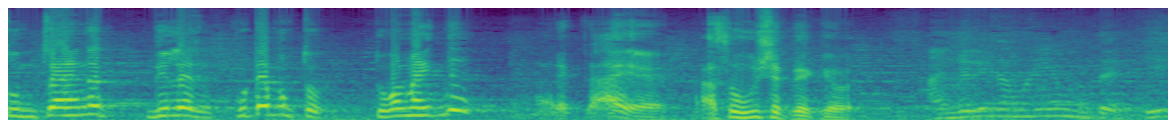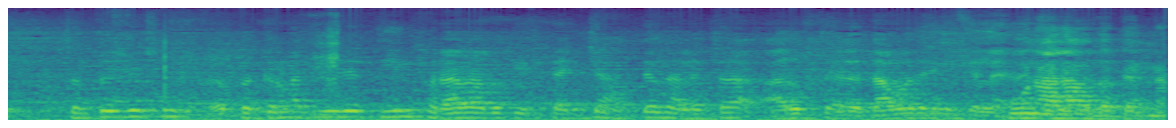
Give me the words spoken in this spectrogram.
तुमचं आहे ना दिलं कुठे बघतो तुम्हाला माहीत नाही? अरे काय आहे? असं होऊ शकतं केवळ. अंजली कांबळे म्हणतात की संतोष देशमुख प्रकरणातले जे तीन फरार आरोपी आहेत, त्यांची हत्या झाल्याचा आरोप दावा त्यांनी केला फोन आला होता त्यांना.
